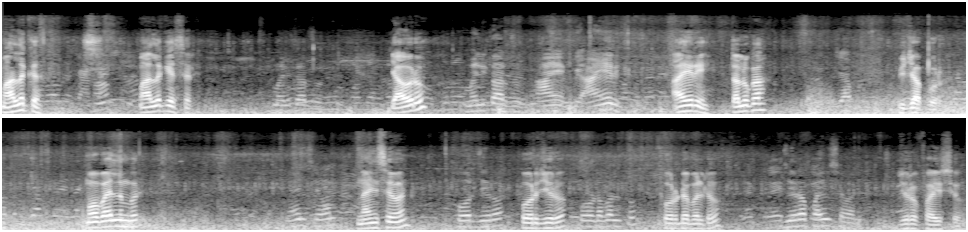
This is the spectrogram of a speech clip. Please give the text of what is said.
मालक? मालक आहे सर. यावर आहे आहे रे. आहे रे. Taluka? Vijapur. Mobile number? Nine seven nine seven four zero four zero four double two four double two zero five seven. Zero five seven.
